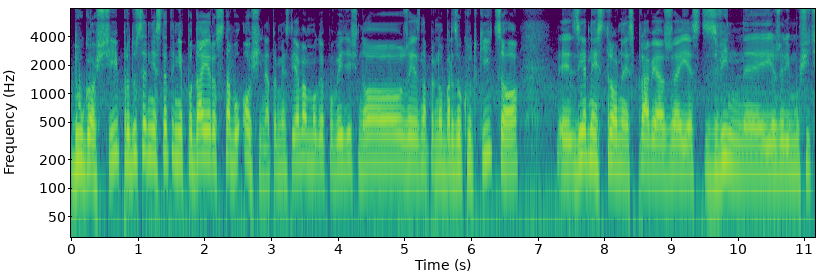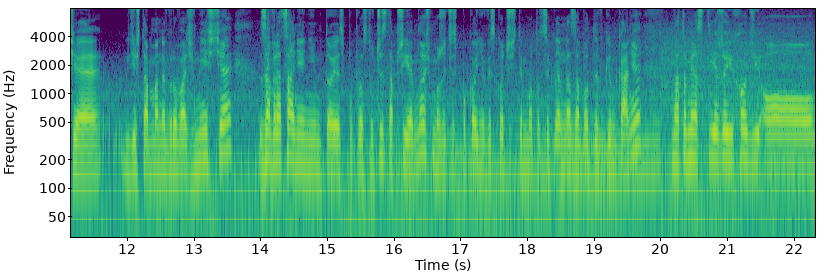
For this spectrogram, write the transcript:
długości. Producent niestety nie podaje rozstawu osi, natomiast ja Wam mogę powiedzieć, no, że jest na pewno bardzo krótki, co y, z jednej strony sprawia, że jest zwinny, jeżeli musicie gdzieś tam manewrować w mieście. Zawracanie nim to jest po prostu czysta przyjemność. Możecie spokojnie wyskoczyć tym motocyklem na zawody w Gymkanie. Natomiast jeżeli chodzi o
